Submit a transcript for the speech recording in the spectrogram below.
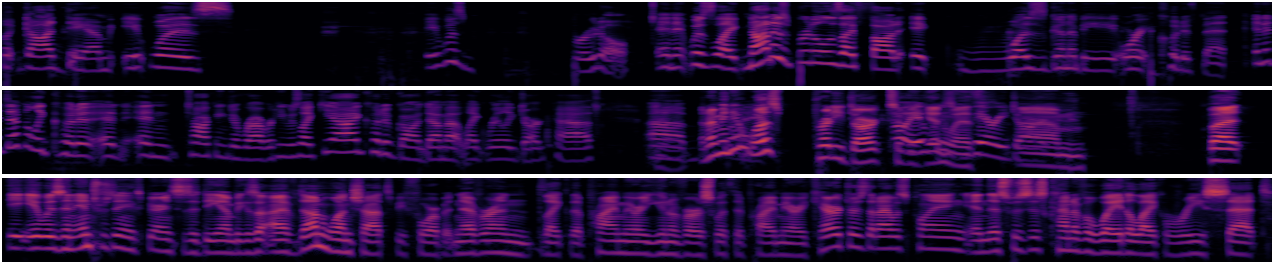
but goddamn, it was it was brutal, and it was like not as brutal as I thought it was gonna be or it could have been, and it definitely could have. And and talking to Robert, he was like, yeah, I could have gone down that like really dark path. Yeah. Uh, and I mean, it was pretty dark to Oh, it begin was with. very dark. Um, but it, it was an interesting experience as a DM because I've done one shots before, but never in like the primary universe with the primary characters that I was playing. And this was just kind of a way to like reset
